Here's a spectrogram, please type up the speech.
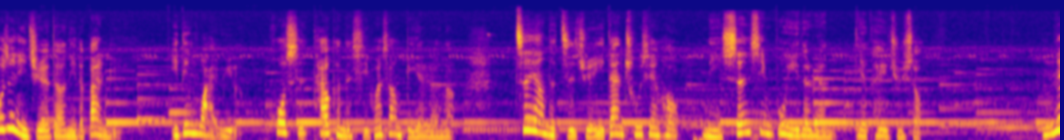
或者你觉得你的伴侣一定外遇了，或是他有可能喜欢上别人了，这样的直觉一旦出现后，你深信不疑的人也可以举手。呢？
